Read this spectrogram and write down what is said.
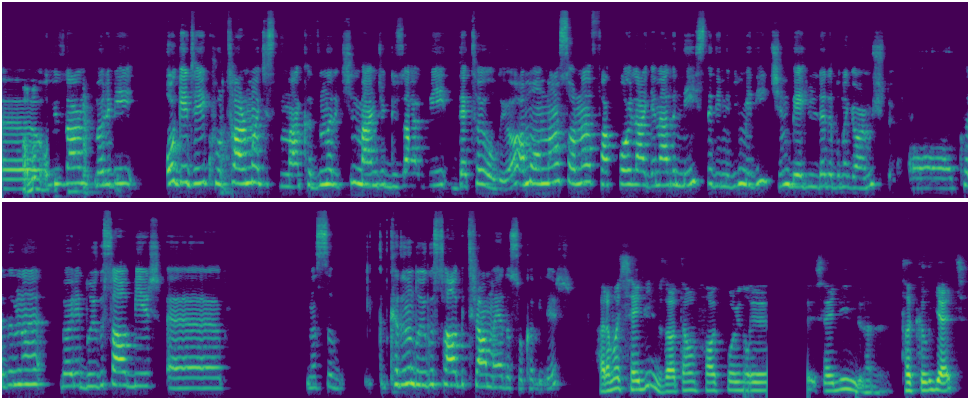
Ee, Ama- O yüzden böyle bir o geceyi kurtarma açısından kadınlar için bence güzel bir detay oluyor. Ama ondan sonra fuckboylar genelde ne istediğini bilmediği için Behlül'de de bunu görmüştük. Ee, kadını böyle duygusal bir e, nasıl kadını duygusal bir travmaya da sokabilir. Her ama şey değil mi? Zaten fuckboy'un olayı şey değil midir? Hani, takıl geç.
